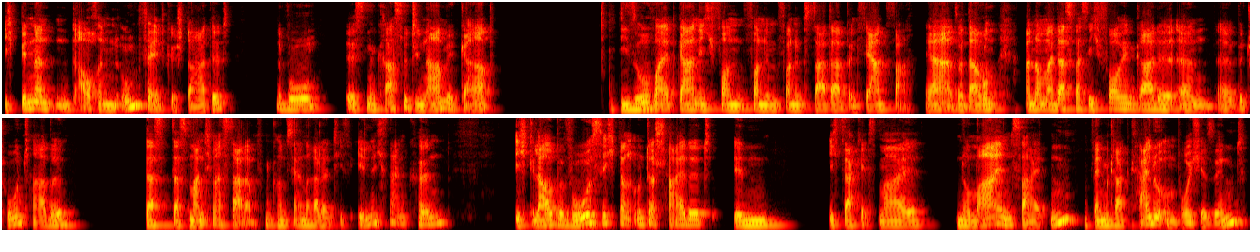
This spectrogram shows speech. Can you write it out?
ich bin dann auch in ein Umfeld gestartet, wo es eine krasse Dynamik gab, die so weit gar nicht von, von, einem, von einem Startup entfernt war. Ja, also darum nochmal das, was ich vorhin gerade ähm, äh, betont habe, dass, dass manchmal Startups und Konzerne relativ ähnlich sein können. Ich glaube, wo es sich dann unterscheidet in, ich sag jetzt mal, normalen Zeiten, wenn gerade keine Umbrüche sind,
